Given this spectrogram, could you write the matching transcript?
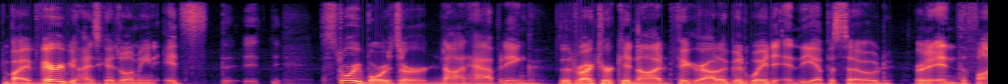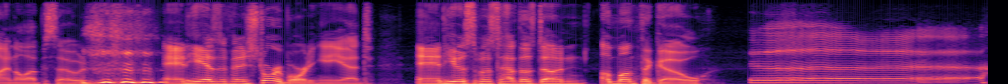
And by very behind schedule, I mean it's it, storyboards are not happening. The director could not figure out a good way to end the episode or end the final episode, and he hasn't finished storyboarding it yet. And he was supposed to have those done a month ago. Ugh.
